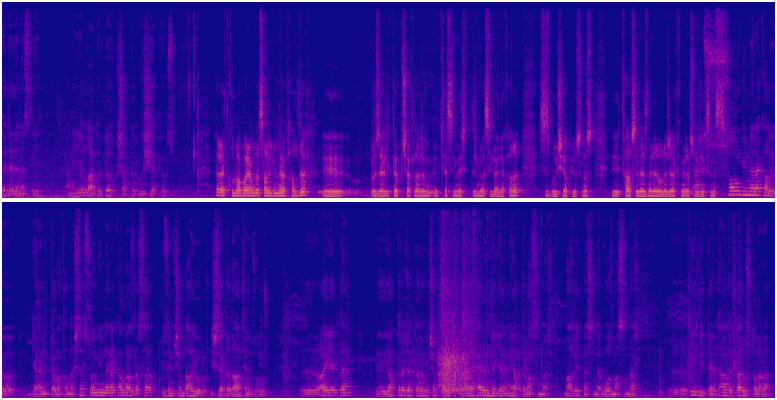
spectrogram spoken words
de dede mesleği. Yani yıllardır, dört kuşaktır bu işi yapıyoruz. Evet, Kurban Bayramı'nda salı günleri kaldı. Ee, özellikle bıçakların kesinleştirilmesiyle alakalı siz bu işi yapıyorsunuz. Ee, tavsiyeleriniz neler olacak, neler Yani söyleyeceksiniz? son günlere kalıyor genellikle vatandaşlar. Son günlere kalmazlarsa bizim için daha iyi olur. İşler de daha temiz olur. Ee, ayrıyetten e, yaptıracakları bıçakları e, her önüne geleni yaptırmasınlar. Mahvetmesinler, bozmasınlar. Ee, bildikleri, tanıdıkları ustalara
